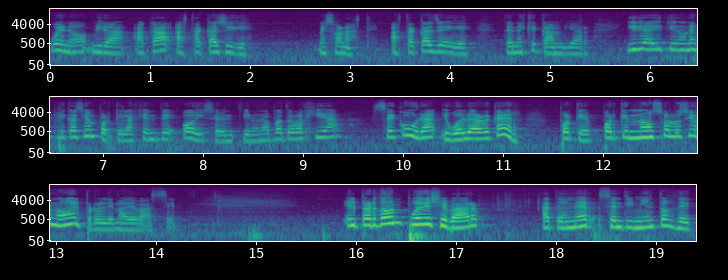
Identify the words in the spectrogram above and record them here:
bueno, mira, acá hasta acá llegué, me sonaste, hasta acá llegué, tenés que cambiar. Y de ahí tiene una explicación porque la gente hoy se tiene una patología, se cura y vuelve a recaer. ¿Por qué? Porque no solucionó el problema de base. El perdón puede llevar a tener sentimientos de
